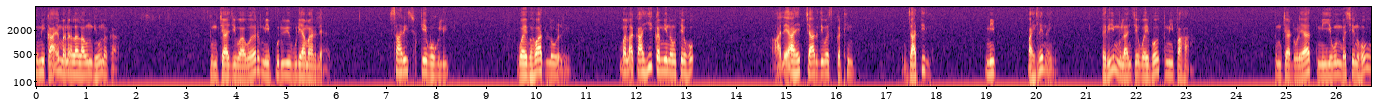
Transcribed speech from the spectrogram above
तुम्ही काय मनाला लावून घेऊ नका. तुमच्या जीवावर मी पूर्वी उड्या मारल्या. सारी सुखे भोगली. वैभवात लोळले. मला काही कमी नव्हते हो. आले आहेत चार दिवस कठीण. जातील. मी पाहिले नाही. तरी मुलांचे वैभव तुम्ही पहा. तुमच्या डोळ्यात मी येऊन बसेन हो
